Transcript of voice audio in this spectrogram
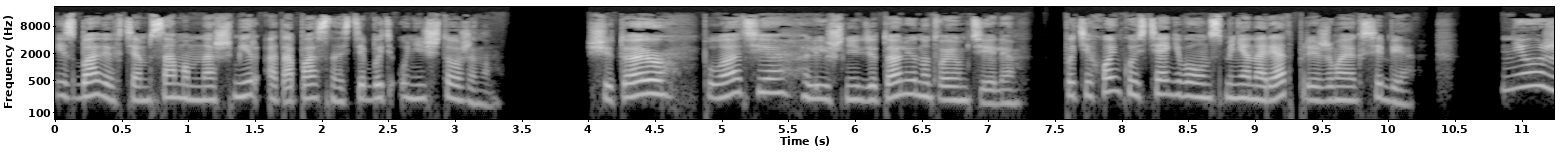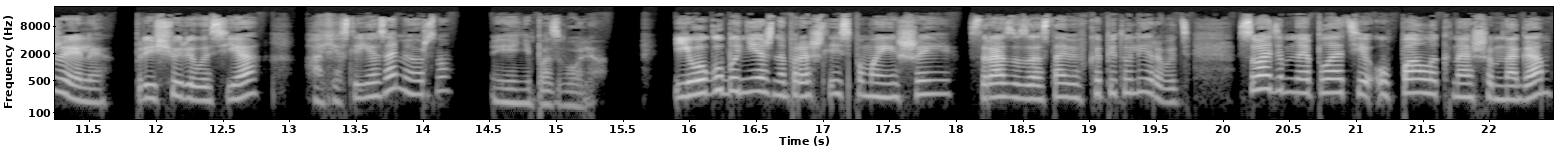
избавив тем самым наш мир от опасности быть уничтоженным. «Считаю платье лишней деталью на твоем теле». Потихоньку стягивал он с меня наряд, прижимая к себе. «Неужели?» — прищурилась я. «А если я замерзну?» «Я не позволю». Его губы нежно прошлись по моей шее, сразу заставив капитулировать. Свадебное платье упало к нашим ногам,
